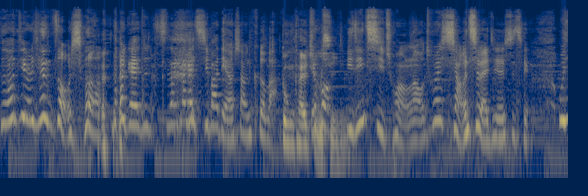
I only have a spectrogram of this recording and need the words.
然后第二天早上，大概就七大概七八点要上课吧。公开处然后刑，已经起床了，我突然想起来这件事情，我一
